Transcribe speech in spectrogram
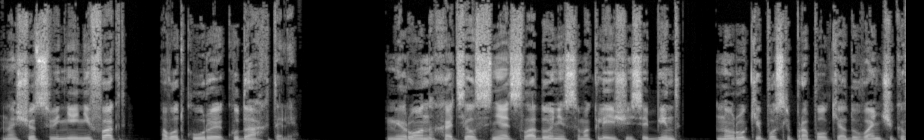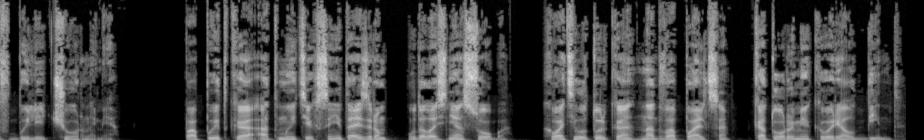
Насчет свиней не факт, а вот куры кудахтали. Мирон хотел снять с ладони самоклеющийся бинт, но руки после прополки одуванчиков были черными. Попытка отмыть их санитайзером удалась не особо. Хватило только на два пальца, которыми ковырял бинт.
